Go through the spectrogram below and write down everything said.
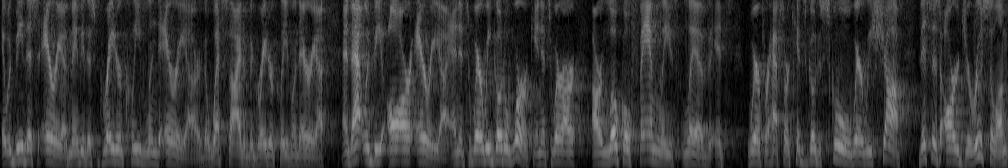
It would be this area, maybe this greater Cleveland area or the west side of the greater Cleveland area. And that would be our area. And it's where we go to work and it's where our, our local families live. It's where perhaps our kids go to school, where we shop. This is our Jerusalem.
